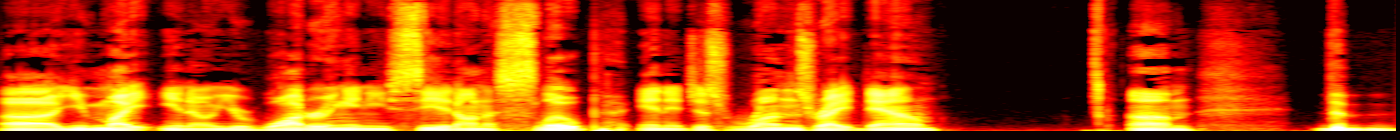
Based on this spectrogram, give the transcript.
Uh, you might, you know, you're watering and you see it on a slope and it just runs right down. Um, the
